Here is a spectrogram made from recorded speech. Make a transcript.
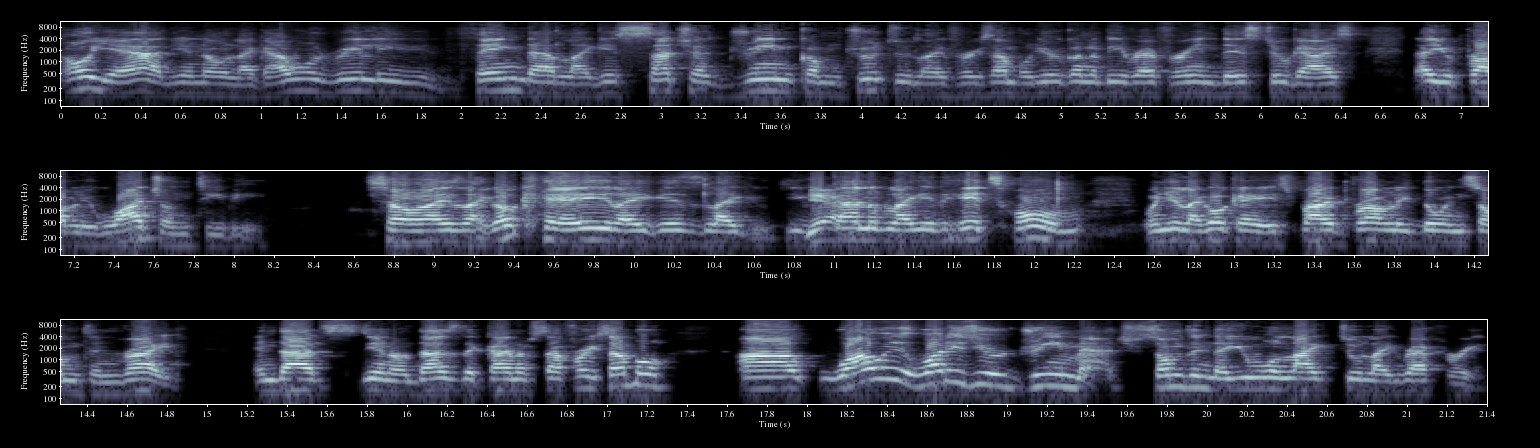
Oh yeah, you know, like I would really think that like it's such a dream come true to like for example, you're gonna be refereeing these two guys that you probably watch on TV. So I was like, okay, like it's like you yeah. kind of like it hits home when you're like, okay, it's probably probably doing something right, and that's you know that's the kind of stuff. For example, uh, what is, what is your dream match? Something that you would like to like referee.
